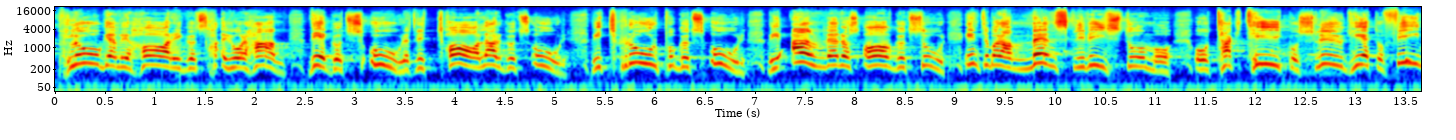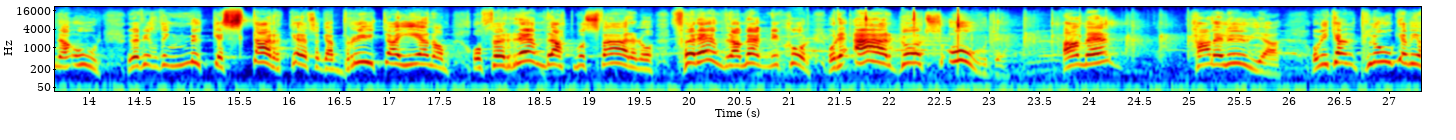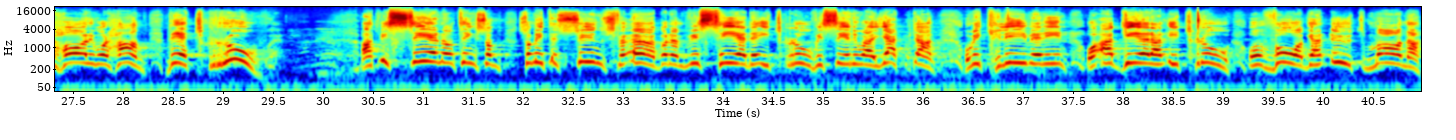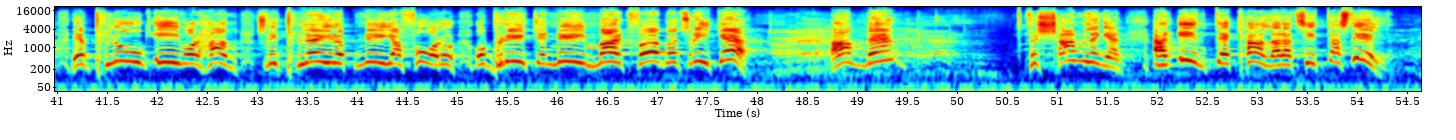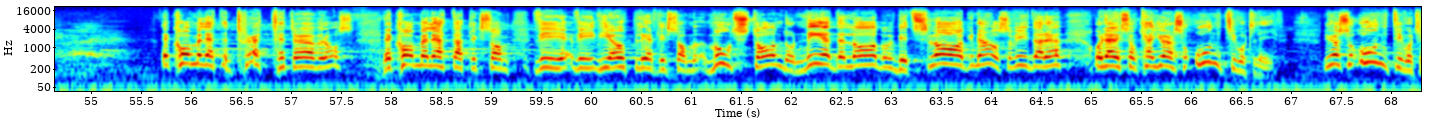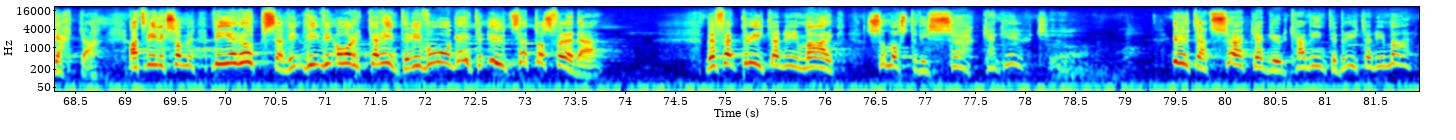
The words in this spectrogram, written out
Plogen vi har i, Guds, i vår hand, det är Guds ord. Att vi talar Guds ord. Vi tror på Guds ord. Vi använder oss av Guds ord. Inte bara mänsklig visdom och, och taktik och slughet och fina ord. Det finns något mycket starkare som kan bryta igenom och förändra atmosfären och förändra människor. Och det är Guds ord. Amen. Halleluja! Och vi kan, plogen vi har i vår hand, det är tro. Att vi ser någonting som, som inte syns för ögonen, vi ser det i tro, vi ser det i våra hjärtan. Och vi kliver in och agerar i tro och vågar utmana. Det är en plog i vår hand, så vi plöjer upp nya fåror och bryter ny mark för Guds rike. Amen. Församlingen är inte kallad att sitta still. Det kommer lätt en trötthet över oss. Det kommer lätt att liksom vi, vi, vi har upplevt liksom motstånd och nederlag och vi blivit slagna och så vidare. Och det liksom kan göra så ont i vårt liv. Det gör så ont i vårt hjärta. Att vi, liksom, vi ger upp sen, vi, vi, vi orkar inte, vi vågar inte utsätta oss för det där. Men för att bryta ny mark så måste vi söka Gud. Utan att söka Gud kan vi inte bryta ny mark.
